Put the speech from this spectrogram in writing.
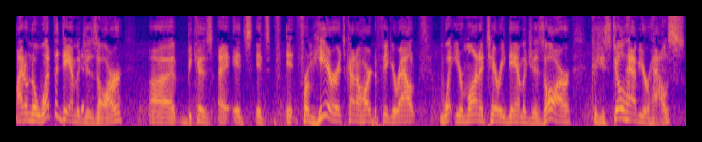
I don't know what the damages are. Uh, because uh, it's it's it, from here, it's kind of hard to figure out what your monetary damages are because you still have your house.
